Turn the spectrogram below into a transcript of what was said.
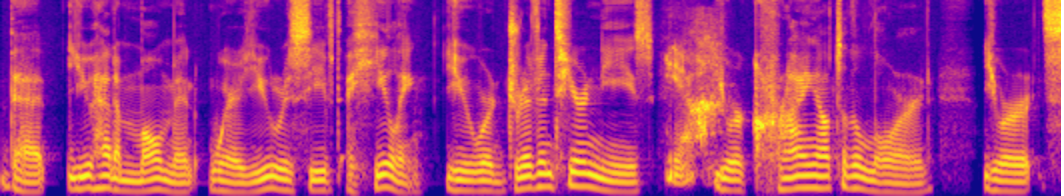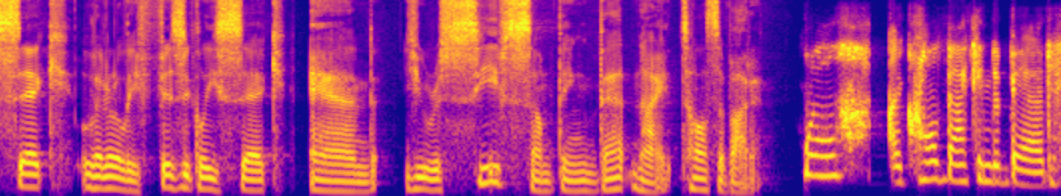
that you had a moment where you received a healing. You were driven to your knees. Yeah. You were crying out to the Lord. You were sick, literally physically sick, and you received something that night. Tell us about it. Well, I crawled back into bed.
